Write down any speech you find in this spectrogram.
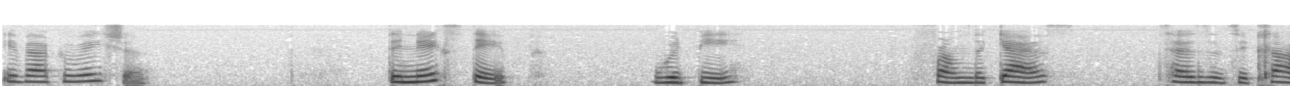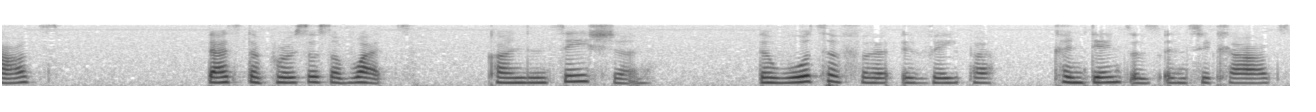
evaporation. The next step would be from the gas turns into clouds. That's the process of what? Condensation. The water vapor condenses into clouds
